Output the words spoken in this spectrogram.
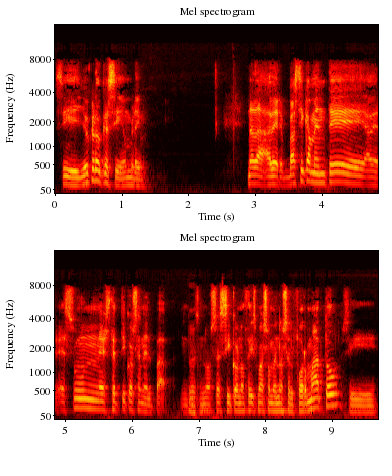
Sí, yo creo que sí, hombre. Nada, a ver, básicamente, a ver, es un escépticos en el pub. Entonces, no sé si conocéis más o menos el formato, si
